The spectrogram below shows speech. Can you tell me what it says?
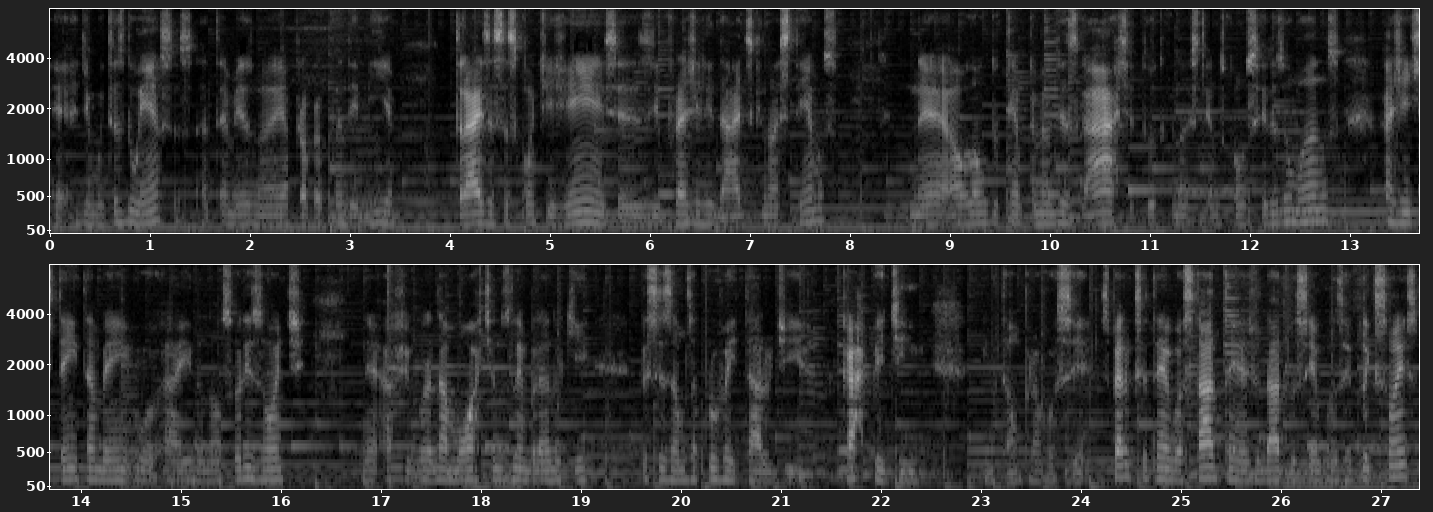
é, de muitas doenças, até mesmo a própria pandemia traz essas contingências e fragilidades que nós temos, né, ao longo do tempo também o desgaste, tudo que nós temos como seres humanos, a gente tem também o, aí no nosso horizonte né, a figura da morte, nos lembrando que precisamos aproveitar o dia. Carpe diem então para você. Espero que você tenha gostado, tenha ajudado você em algumas reflexões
